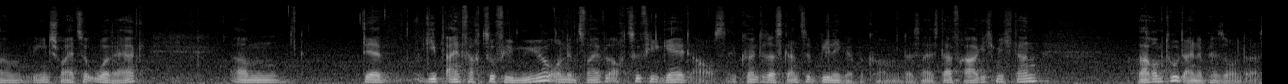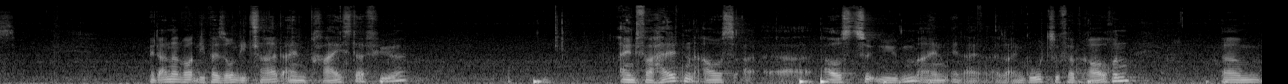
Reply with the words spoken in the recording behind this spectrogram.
ähm, wie ein Schweizer Uhrwerk, ähm, der gibt einfach zu viel Mühe und im Zweifel auch zu viel Geld aus. Er könnte das Ganze billiger bekommen. Das heißt, da frage ich mich dann, warum tut eine Person das? Mit anderen Worten, die Person, die zahlt einen Preis dafür, ein Verhalten aus, äh, auszuüben, ein, also ein Gut zu verbrauchen, ähm,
